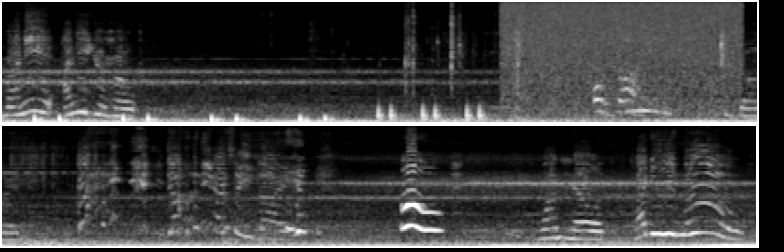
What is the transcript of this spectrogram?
But I need, I need your help. Oh, God. You died. That's how you died. Woo! Oh. One health. Why did you move?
